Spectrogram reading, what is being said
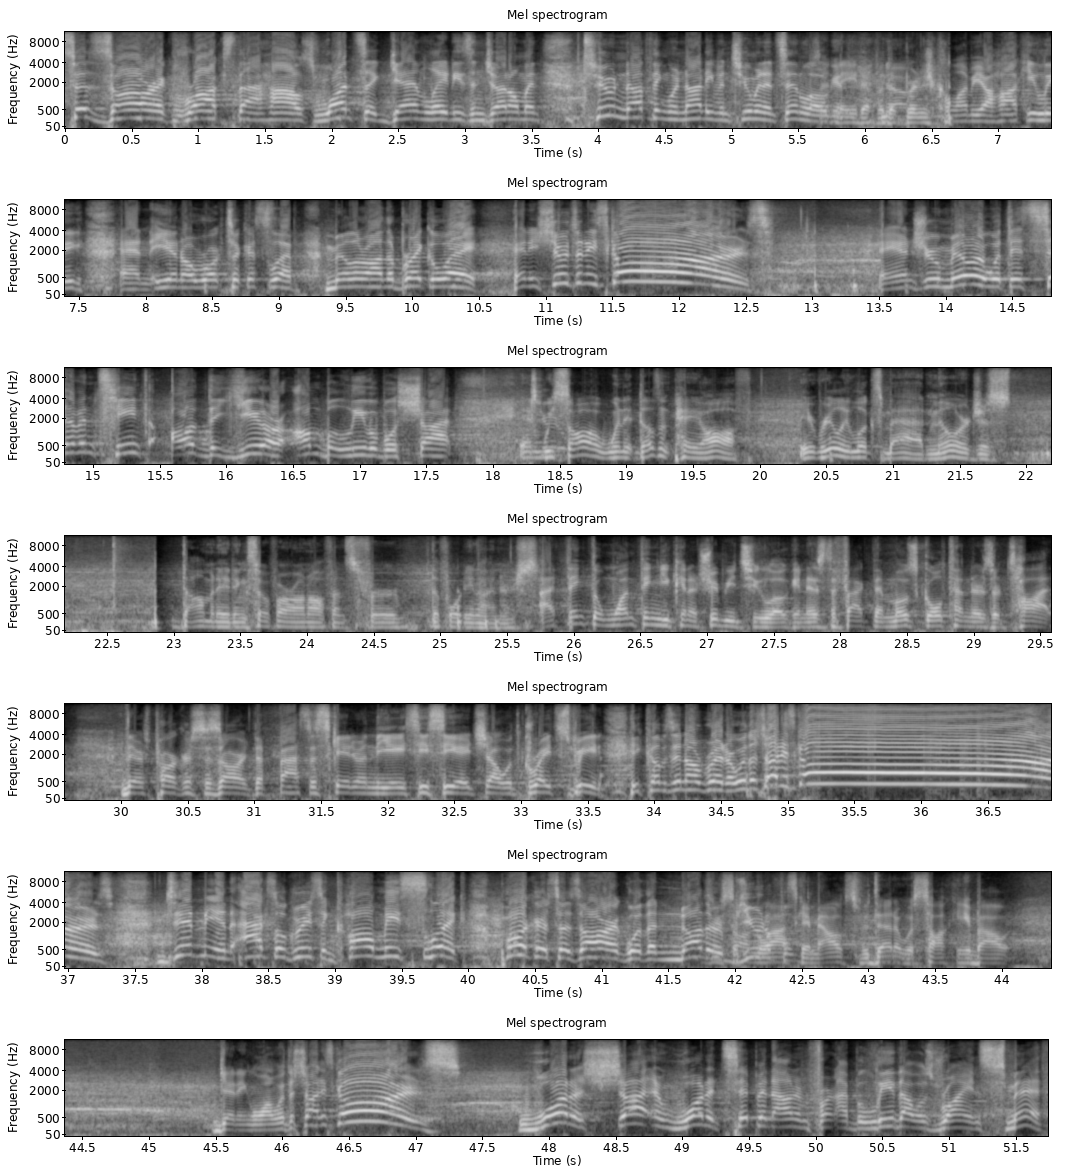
Cesarek rocks the house once again, ladies and gentlemen. 2 nothing. We're not even two minutes in, Logan. For no. the British Columbia Hockey League. And Ian O'Rourke took a slip. Miller on the breakaway. And he shoots and he scores! Andrew Miller with his 17th of the year. Unbelievable shot. And we saw when it doesn't pay off, it really looks bad. Miller just dominating so far on offense for the 49ers. I think the one thing you can attribute to, Logan, is the fact that most goaltenders are taught. There's Parker Cesarek, the fastest skater in the ACCHL with great speed. He comes in on Ritter with a shot. He scores! Dip me and Axel Greason call me slick. Parker Cesarek with another beautiful. last game, Alex Vedetta was talking about getting one with a shot. He scores! What a shot and what a tipping out in front. I believe that was Ryan Smith.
